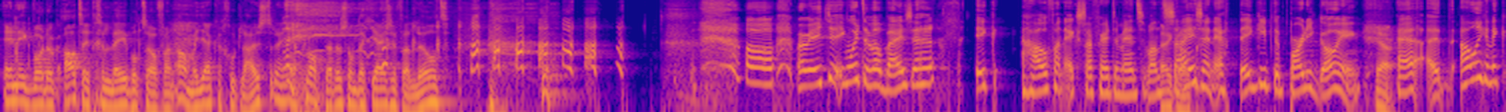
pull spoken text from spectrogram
En ik word ook altijd gelabeld zo van... oh, maar jij kan goed luisteren. Ja, klopt. Dat is omdat jij zoveel lult. Oh, maar weet je, ik moet er wel bij zeggen, ik hou van extraverte mensen, want Ik zij ook. zijn echt, they keep the party going. Ja. Hè, Alrik en ik,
